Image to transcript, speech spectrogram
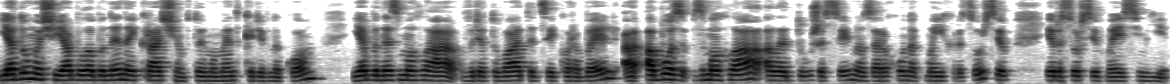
Я думаю, що я була б не найкращим в той момент керівником, я би не змогла врятувати цей корабель, або змогла, але дуже сильно за рахунок моїх ресурсів і ресурсів моєї сім'ї.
